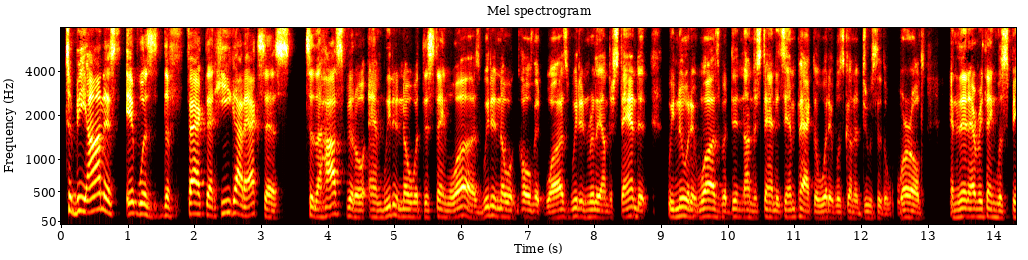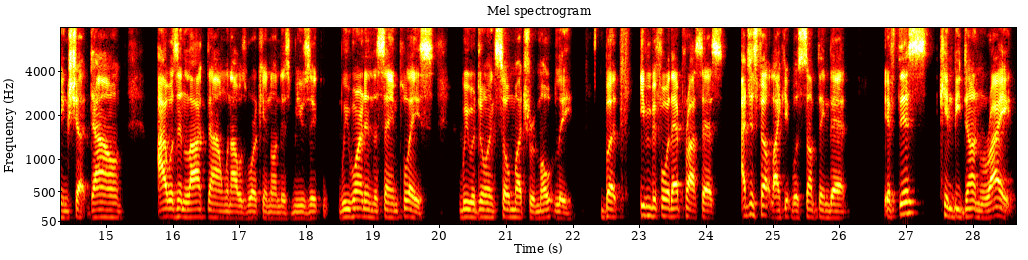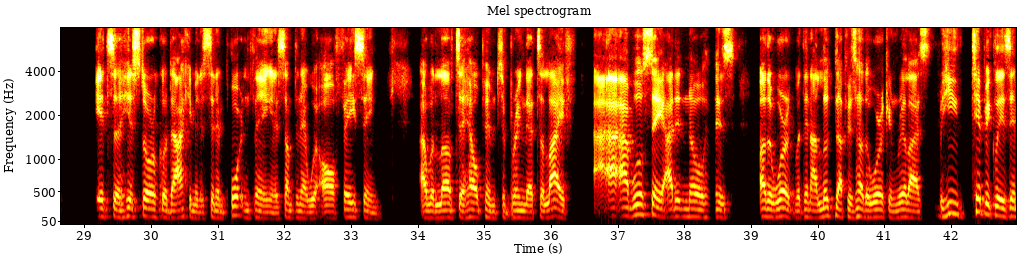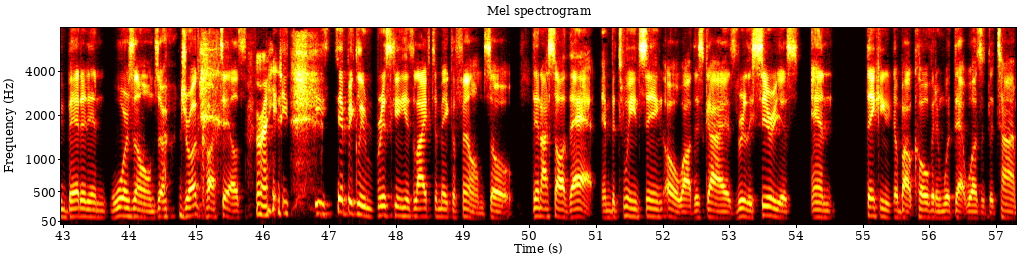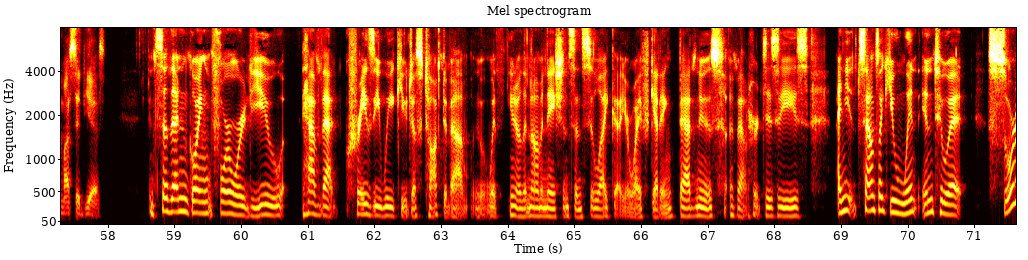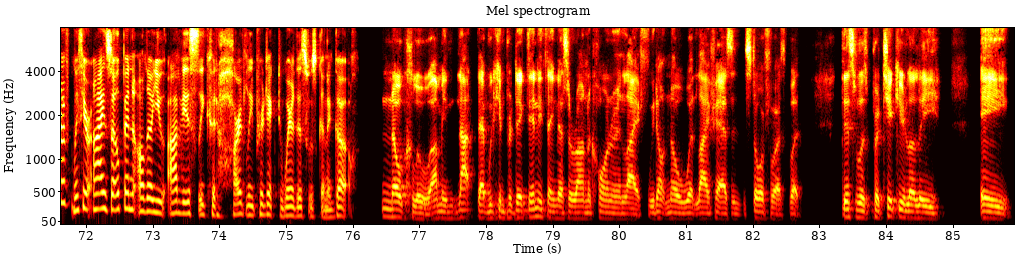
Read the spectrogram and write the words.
To be honest, it was the fact that he got access to the hospital and we didn't know what this thing was. We didn't know what COVID was. We didn't really understand it. We knew what it was, but didn't understand its impact or what it was going to do to the world. And then everything was being shut down. I was in lockdown when I was working on this music. We weren't in the same place. We were doing so much remotely. But even before that process, I just felt like it was something that if this can be done right, it's a historical document. It's an important thing, and it's something that we're all facing. I would love to help him to bring that to life. I, I will say I didn't know his other work, but then I looked up his other work and realized he typically is embedded in war zones or drug cartels. right. He, he's typically risking his life to make a film. So then I saw that, and between seeing, oh wow, this guy is really serious, and thinking about COVID and what that was at the time, I said yes. And so then going forward, you have that crazy week you just talked about with, you know, the nominations and Suleika, your wife getting bad news about her disease. And it sounds like you went into it sort of with your eyes open, although you obviously could hardly predict where this was going to go. No clue. I mean, not that we can predict anything that's around the corner in life. We don't know what life has in store for us, but this was particularly a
